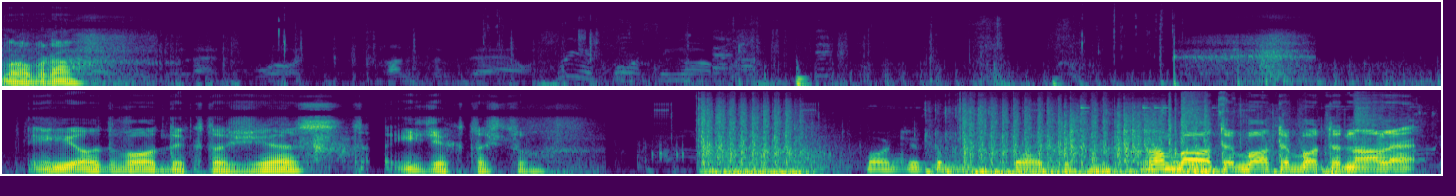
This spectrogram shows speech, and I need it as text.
Dobra. I od wody ktoś jest. Idzie ktoś tu. Bodzie to boty tam. No boty, boty, boty, no ale...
